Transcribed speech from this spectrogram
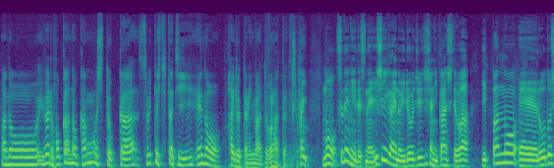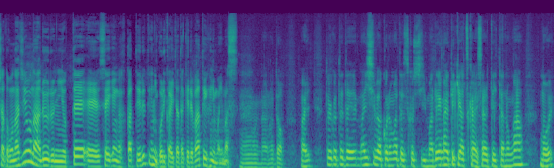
あのいわゆる他の看護師とかそういった人たちへの配慮っていうのは今どうなってるんでしょうか？はい、もうすでにですね医師以外の医療従事者に関しては一般の、えー、労働者と同じようなルールによって、えー、制限がかかっているというふうにご理解いただければというふうに思います。うんなるほど。はい、ということで、まあ、医師はこれまで少し、まあ、例外的扱いされていたのがもう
